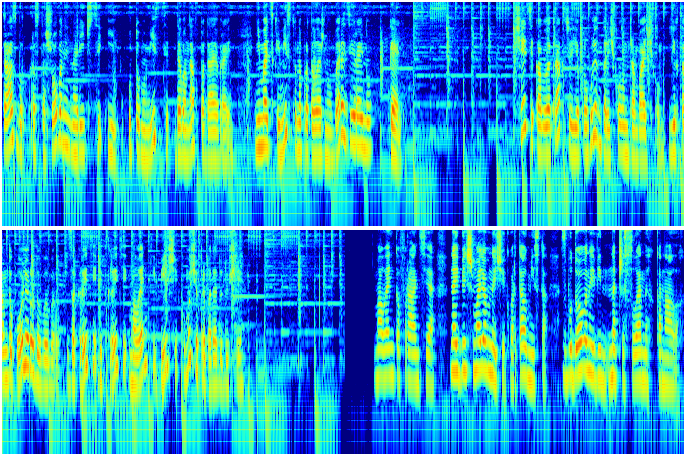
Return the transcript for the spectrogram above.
Страсбург розташований на річці Іль, у тому місці, де вона впадає в Рейн. Німецьке місто на протилежному березі Рейну Кель. Ще цікавою атракцією є прогулянка річковим трамвайчиком. Їх там до кольору до вибору. Закриті, відкриті, маленькі, більші, кому що припаде до душі. Маленька Франція найбільш мальовничий квартал міста. Збудований він на численних каналах.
